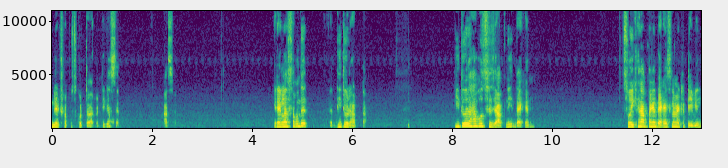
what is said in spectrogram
মিলেট সব কিছু করতে পারবেন, ঠিক আছে? আচ্ছা। এটা গেল আমাদের দ্বিতীয় ধাপটা। তৃতীয় ধাপ হচ্ছে যে আপনি দেখেন সো এখানে আপনাকে দেখাইছিলাম একটা টেবিল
